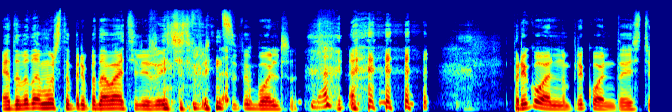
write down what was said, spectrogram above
Это потому, что преподавателей женщин, в принципе, больше. Да. Прикольно, прикольно. То есть,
